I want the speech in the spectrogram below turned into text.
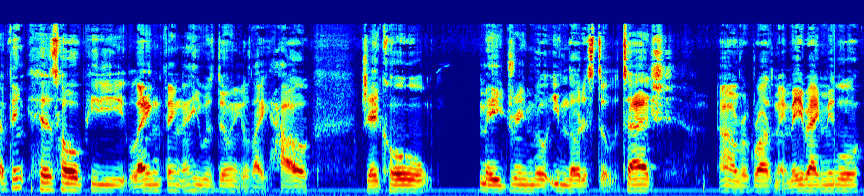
I think his whole pgLang thing that he was doing was like how J Cole made Dreamville, even though it's still attached. Uh, Rick Ross made Maybach Musical.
